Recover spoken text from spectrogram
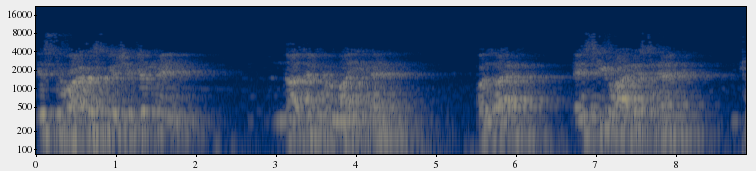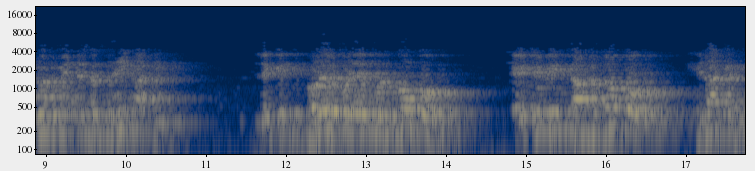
اس وائرس کے شکل میں نازل فرمائی ہے۔ بظاہر ایسی وائرس ہے جو ہمیں نظر نہیں آتی، لیکن بڑے بڑے ملکوں کو، ایٹمی طاقتوں کو ہلا کے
